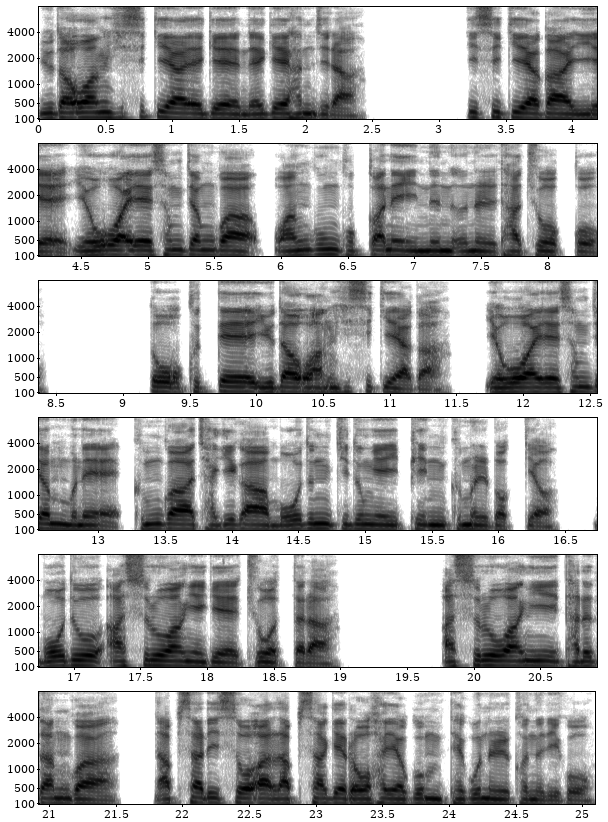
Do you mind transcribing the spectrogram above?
유다 왕 히스기야에게 내게 한지라. 히스기야가 이에 여호와의 성전과 왕궁 곳간에 있는 은을 다 주었고 또 그때 유다 왕 히스기야가 여호와의 성전 문에 금과 자기가 모든 기둥에 입힌 금을 벗겨 모두 아수르 왕에게 주었더라. 아수르 왕이 다르담과 납사리스와 랍사게로 하여금 대군을 거느리고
